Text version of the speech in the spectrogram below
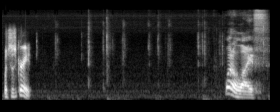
which is great. What a life.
